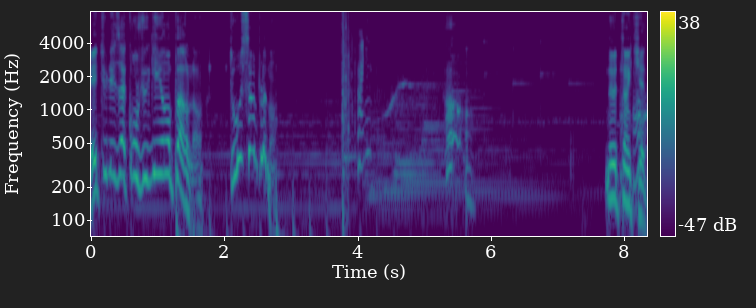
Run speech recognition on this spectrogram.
Et tu les as conjugués en parlant, tout simplement. Ne t'inquiète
